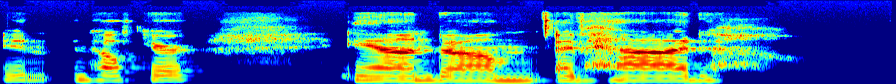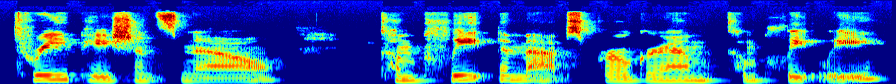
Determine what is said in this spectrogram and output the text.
in in healthcare. And um, I've had three patients now complete the MAPS program completely.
